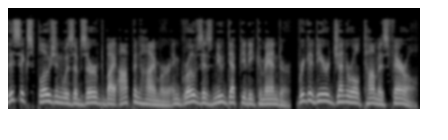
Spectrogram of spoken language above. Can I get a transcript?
This explosion was observed by Oppenheimer and Groves's new deputy commander, Brigadier General Thomas Farrell.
